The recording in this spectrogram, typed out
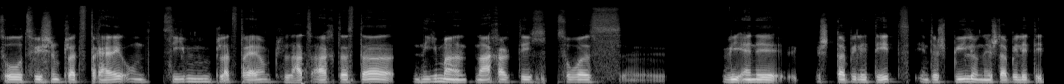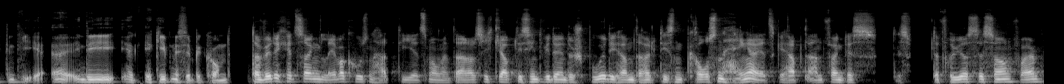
so zwischen Platz 3 und 7, Platz 3 und Platz 8, dass da niemand nachhaltig sowas äh, wie eine Stabilität in das Spiel und eine Stabilität in die, äh, in die Ergebnisse bekommt. Da würde ich jetzt sagen, Leverkusen hat die jetzt momentan. Also ich glaube, die sind wieder in der Spur. Die haben da halt diesen großen Hänger jetzt gehabt, Anfang des, des der Frühjahrssaison vor allem.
